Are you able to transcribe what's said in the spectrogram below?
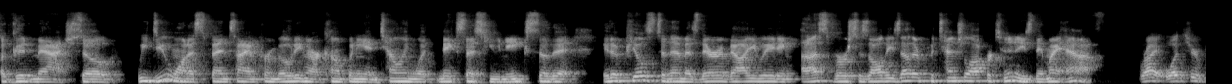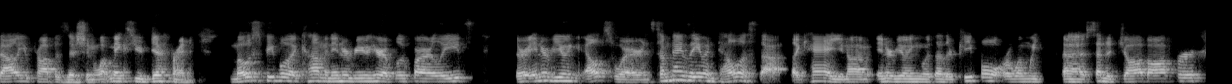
a good match. So we do want to spend time promoting our company and telling what makes us unique so that it appeals to them as they're evaluating us versus all these other potential opportunities they might have. Right. What's your value proposition? What makes you different? Most people that come and interview here at Blue Fire Leads, they're interviewing elsewhere. And sometimes they even tell us that, like, hey, you know, I'm interviewing with other people. Or when we uh, send a job offer,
